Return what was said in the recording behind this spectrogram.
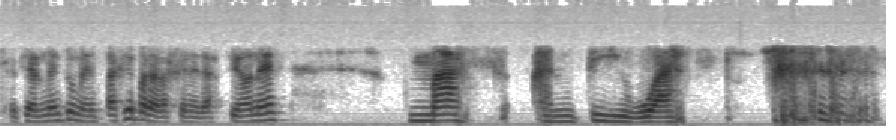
especialmente un mensaje para las generaciones más antiguas.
